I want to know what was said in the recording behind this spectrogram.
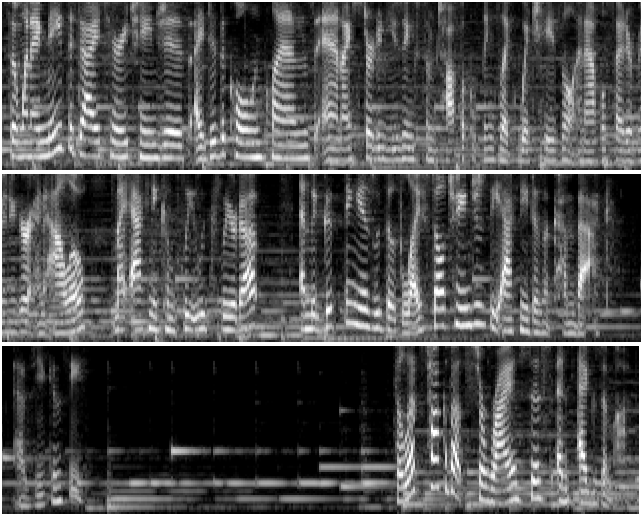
So when I made the dietary changes, I did the colon cleanse and I started using some topical things like witch hazel and apple cider vinegar and aloe. My acne completely cleared up. And the good thing is with those lifestyle changes, the acne doesn't come back, as you can see. So let's talk about psoriasis and eczema.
